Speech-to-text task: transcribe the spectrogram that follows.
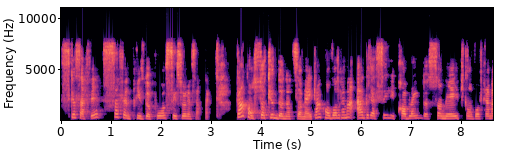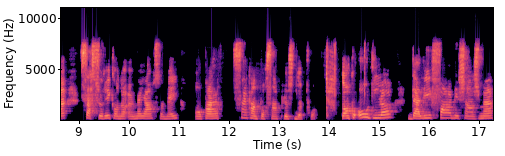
ce que ça fait, ça fait une prise de poids, c'est sûr et certain. Quand on s'occupe de notre sommeil, quand on va vraiment adresser les problèmes de sommeil, puis qu'on va vraiment s'assurer qu'on a un meilleur sommeil, on perd 50% plus de poids. Donc, au-delà d'aller faire des changements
